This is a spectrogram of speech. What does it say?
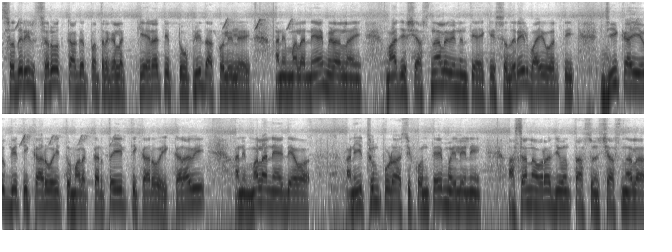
सदरील सर्वच कागदपत्रकाला केराची टोपली दाखवलेली आहे आणि मला न्याय मिळाला नाही. माझी शासनाला विनंती आहे की सदरील बाईवरती जी काही योग्य ती कारवाई तुम्हाला करता येईल ती कारवाई करावी आणि मला न्याय द्यावा. आणि इथून पुढं अशी कोणत्याही महिलेने असा नवरा जिवंत असून शासनाला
